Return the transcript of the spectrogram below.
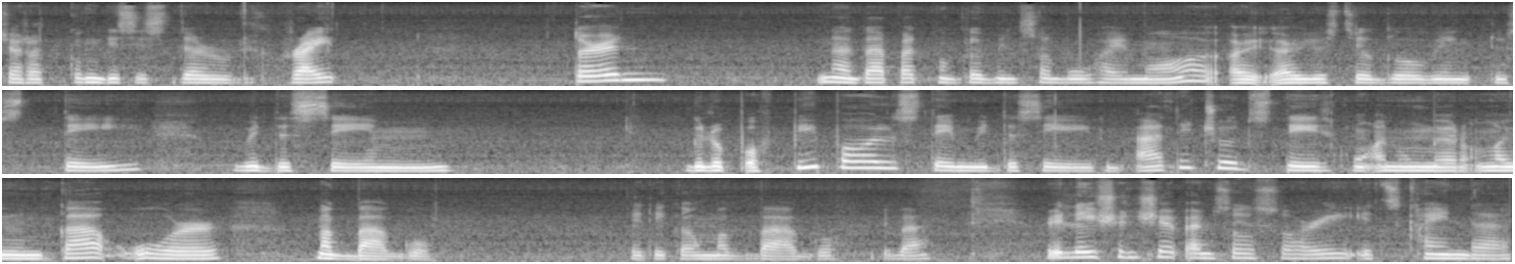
charot kung this is the right turn na dapat mong gawin sa buhay mo or are you still going to stay with the same group of people, stay with the same attitude, stay kung anong meron ngayon ka, or magbago. Pwede kang magbago, ba? Relationship, I'm so sorry, it's kinda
